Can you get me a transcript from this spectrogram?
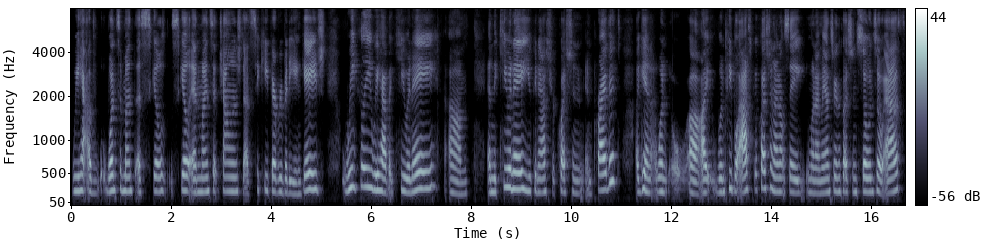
We have once a month a skill skill and mindset challenge. That's to keep everybody engaged. Weekly we have a Q and A. Um, and the Q and A you can ask your question in private again when uh, i when people ask a question i don't say when i'm answering the question so and so asked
